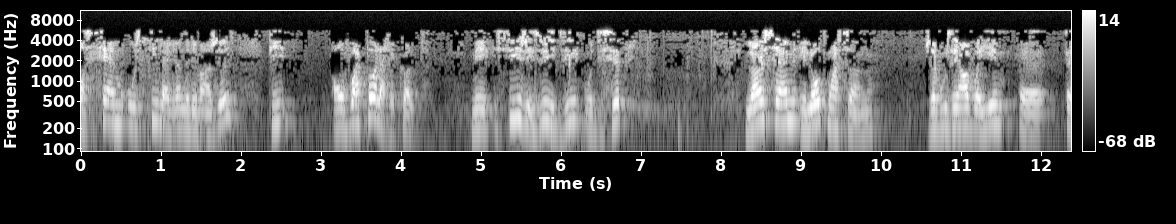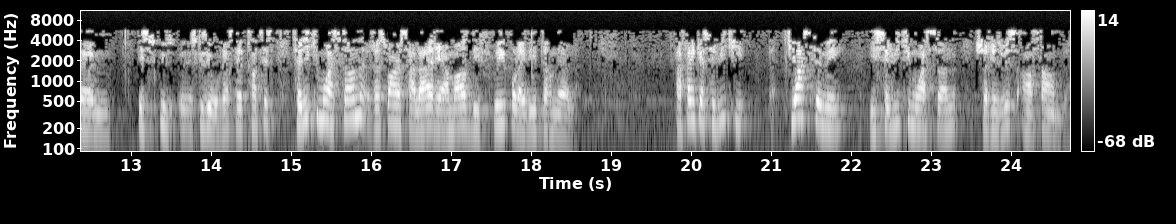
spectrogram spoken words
on sème aussi la graine de l'Évangile, puis on ne voit pas la récolte. Mais ici, Jésus dit aux disciples, l'un sème et l'autre moissonne. Je vous ai envoyé, euh, euh, excusez, au verset 36, celui qui moissonne reçoit un salaire et amasse des fruits pour la vie éternelle, afin que celui qui, a semé et celui qui moissonne se réjouissent ensemble.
